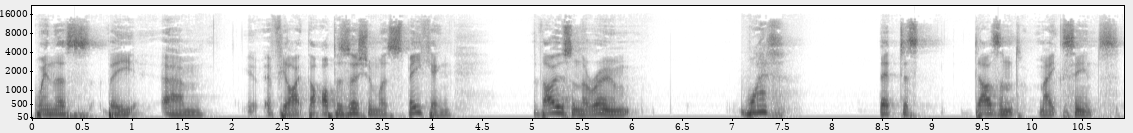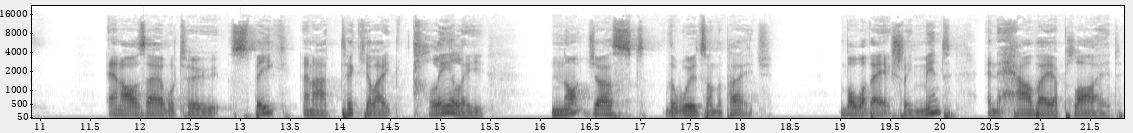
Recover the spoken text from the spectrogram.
When this the um, if you like the opposition was speaking, those in the room, what that just doesn't make sense. And I was able to speak and articulate clearly, not just the words on the page, but what they actually meant and how they applied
